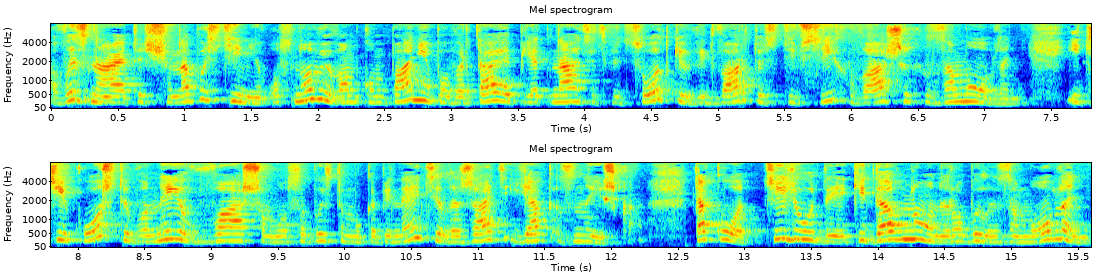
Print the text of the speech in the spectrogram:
ви знаєте, що на постійній основі вам компанія повертає 15% від вартості всіх ваших замовлень. І ці кошти вони в вашому особистому кабінеті лежать як знижка. Так от, ті люди, які давно не робили замовлень,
